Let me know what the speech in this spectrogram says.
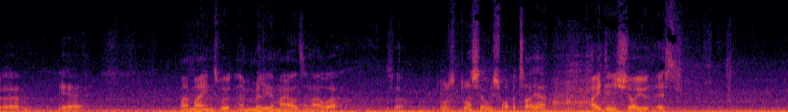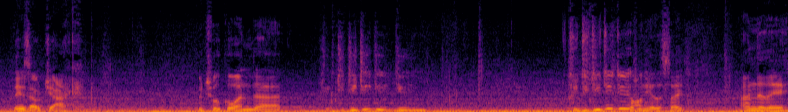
Um, yeah, my mind's working a million miles an hour. So, do you want to see how we swap a tyre? I didn't show you this. There's our jack, which will go under on the other side. Under there.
